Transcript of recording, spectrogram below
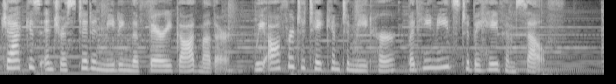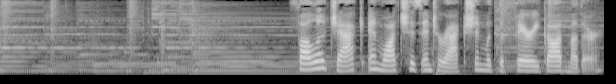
Jack is interested in meeting the fairy godmother. We offer to take him to meet her, but he needs to behave himself. Follow Jack and watch his interaction with the fairy godmother.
